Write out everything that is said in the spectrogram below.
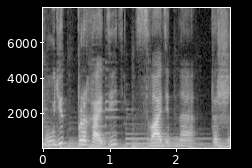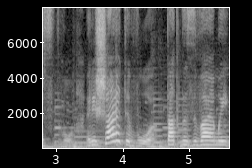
будет проходить свадебная торжество. Решает его так называемый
